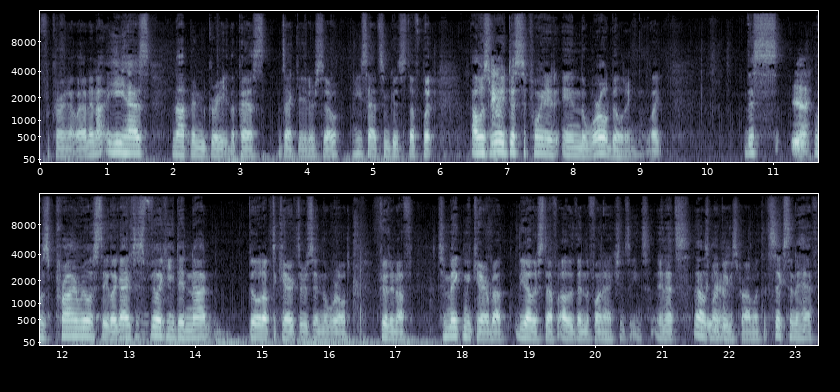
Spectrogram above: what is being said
for crying out loud, and I, he has not been great the past decade or so. He's had some good stuff, but I was really disappointed in the world building. Like this yeah. was prime real estate. Like I just feel like he did not build up the characters in the world good enough to make me care about the other stuff other than the fun action scenes. And that's that was my Yeah. biggest problem with it. Six and a half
